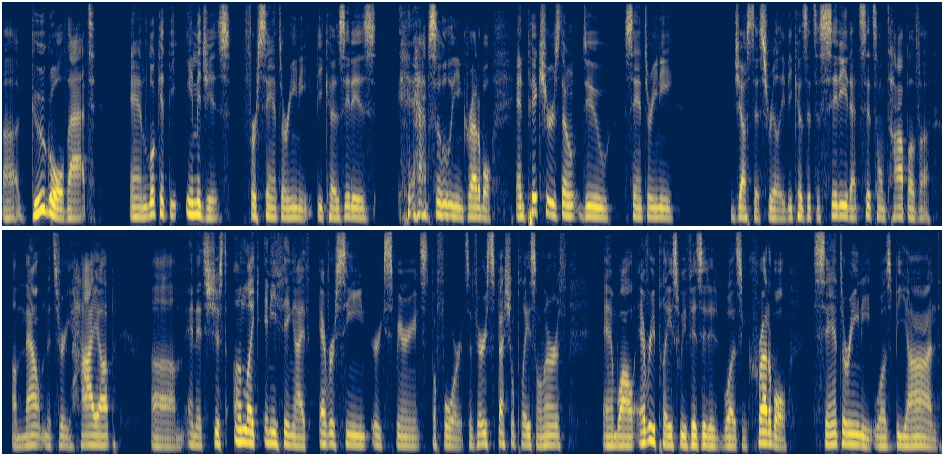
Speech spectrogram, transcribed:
uh, Google that and look at the images for Santorini because it is absolutely incredible. And pictures don't do Santorini justice, really, because it's a city that sits on top of a, a mountain that's very high up. Um, and it's just unlike anything I've ever seen or experienced before. It's a very special place on earth. And while every place we visited was incredible, Santorini was beyond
